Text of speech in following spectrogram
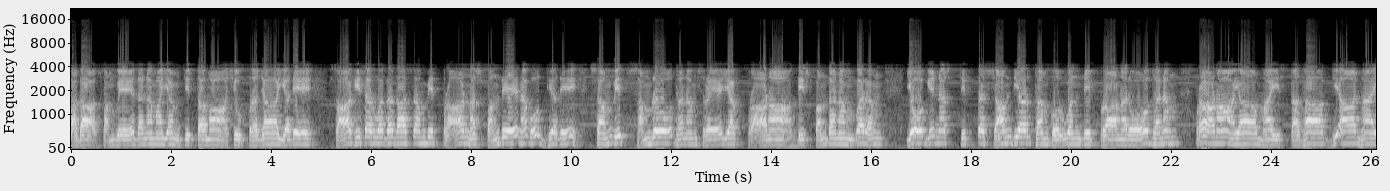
तदा संवेदनमयं चित्तमाशु प्रजायते। सा हि सर्वगदा संवित्प्राणस्पन्देन बोध्यते संवित् संरोधनं श्रेयः प्राणादिस्पन्दनं वरं योगिनश्चित्तशान्त्यर्थं कुर्वन्ति प्राणरोधनं प्राणायामैस्तथा ध्यानैः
